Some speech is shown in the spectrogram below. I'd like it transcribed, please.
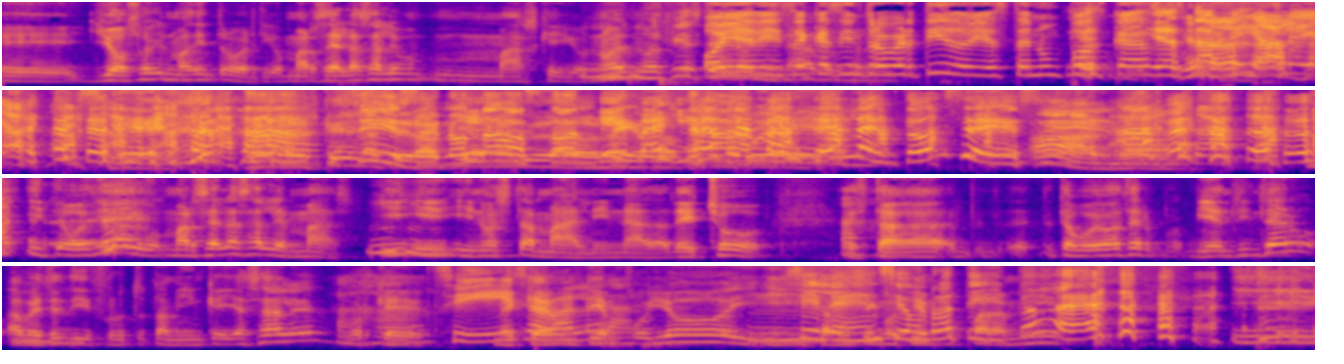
eh, yo soy el más introvertido. Marcela sale más que yo. No, es- no es fiestera Oye, dice nada, que es introvertido y está en un podcast. Y está es que la Sí, se nota bastante. Imagínate a muy bien. Marcela entonces. Ah, no. Y, y te voy a decir algo, Marcela sale más y, y- y no está mal ni nada. De hecho, está, te voy a ser bien sincero, a veces disfruto también que ella salga porque Sí, me quedo vale. un tiempo yo y, también Silencio, tengo un para ratito. mí. Y,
